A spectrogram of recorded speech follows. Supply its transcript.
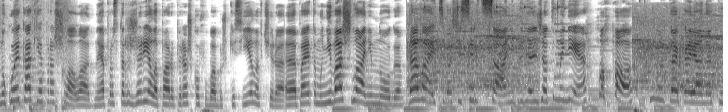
Ну, кое-как я прошла, ладно. Я просто разжирела пару пирожков у бабушки съела вчера. Э, поэтому не вошла немного. Давайте ваши сердца, они принадлежат мне. Ха-ха. Ну, такая она курица,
